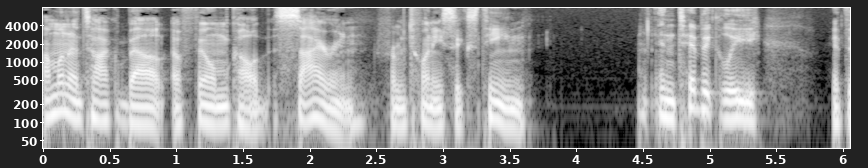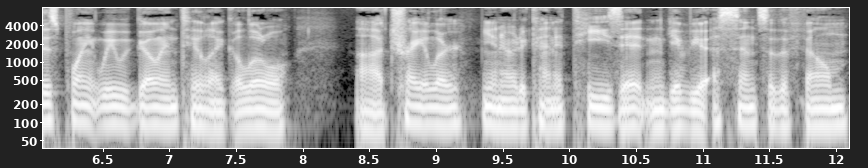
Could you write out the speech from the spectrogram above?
I'm going to talk about a film called Siren from 2016. And typically at this point, we would go into like a little uh, trailer, you know, to kind of tease it and give you a sense of the film.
